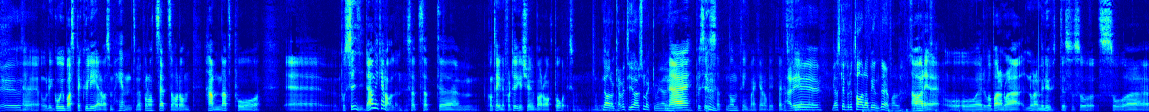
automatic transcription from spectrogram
Eh, Eh, och det går ju bara att spekulera vad som hänt, men på något sätt så har de hamnat på på sidan i kanalen. Så att, så att eh, containerfartyget kör ju bara rakt på. Liksom. Ja, de kan väl inte göra så mycket mer. Nej, precis. Så att någonting verkar ha blivit väldigt Ja, fel. det är ganska brutala bilder i alla fall. Ja, det är det. Och, och det var bara några, några minuter så, så, så eh,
